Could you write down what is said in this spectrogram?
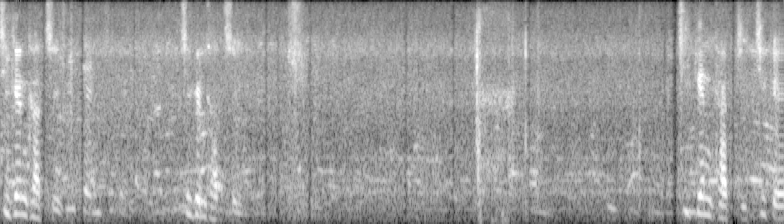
চিকেন খাচ্ছি। চিকেন খাচ্ছি। চিকেন খাচ্ছি চিকেন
